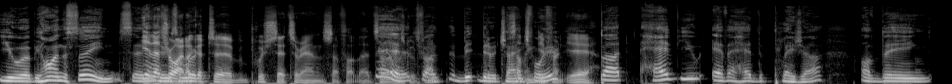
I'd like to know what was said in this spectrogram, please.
you were behind the scenes. and Yeah, that's right. I got to push sets around and stuff like that. So yeah, that was good that's fun. right. A bit, bit of a change Something for different, you. yeah. But have you ever had the pleasure of being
